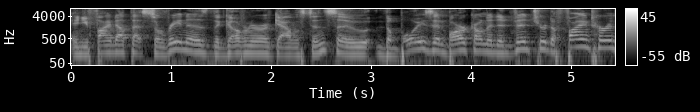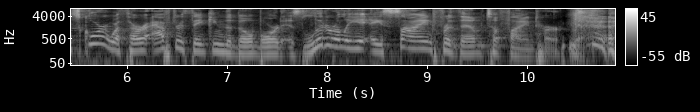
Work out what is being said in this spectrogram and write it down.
And you find out that Serena is the governor of Galveston, so the boys embark on an adventure to find her and score with her after thinking the billboard is literally a sign for them to find her. Yeah.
